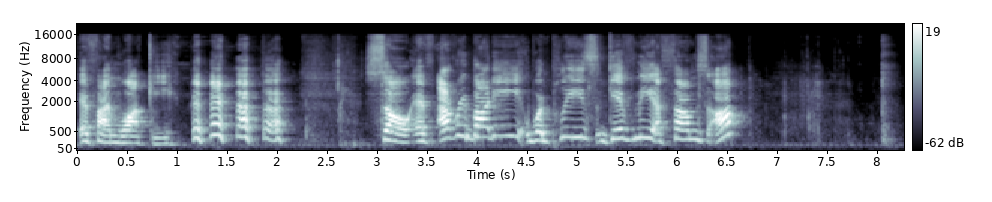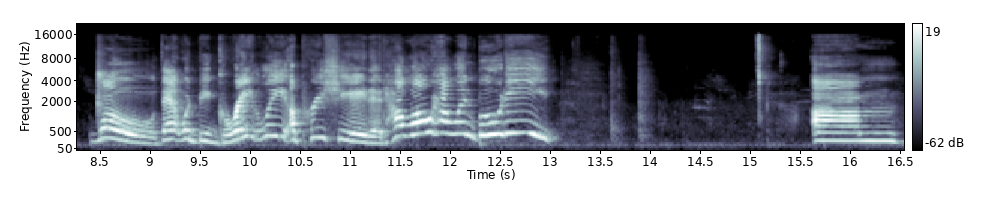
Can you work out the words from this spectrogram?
if I'm lucky. so if everybody would please give me a thumbs up. Whoa, that would be greatly appreciated. Hello, Helen Booty. Um,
